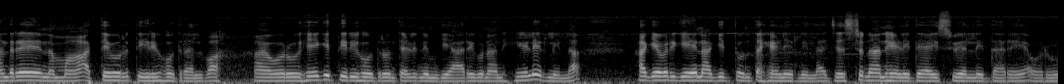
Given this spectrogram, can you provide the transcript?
ಅಂದರೆ ನಮ್ಮ ಅತ್ತೆಯವರು ತೀರಿ ಹೋದ್ರಲ್ವಾ? ಅವರು ಹೇಗೆ ತೀರಿ ಹೋದರು ಅಂತೇಳಿ ನಿಮಗೆ ಯಾರಿಗೂ ನಾನು ಹೇಳಿರಲಿಲ್ಲ. ಹಾಗೆ ಅವರಿಗೆ ಏನಾಗಿತ್ತು ಅಂತ ಹೇಳಿರಲಿಲ್ಲ. ಜಸ್ಟ್ ನಾನು ಹೇಳಿದ್ದೆ ಐ ಸಿ ಯಲ್ಲಿದ್ದಾರೆ ಅವರು.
